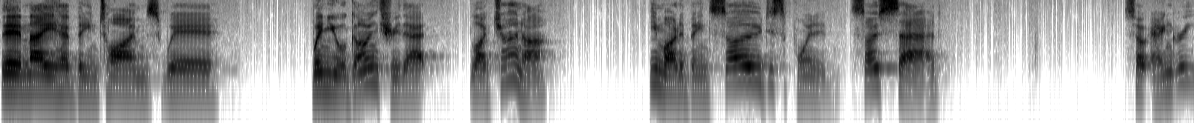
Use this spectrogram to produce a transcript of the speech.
There may have been times where, when you were going through that, like Jonah, you might have been so disappointed, so sad, so angry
